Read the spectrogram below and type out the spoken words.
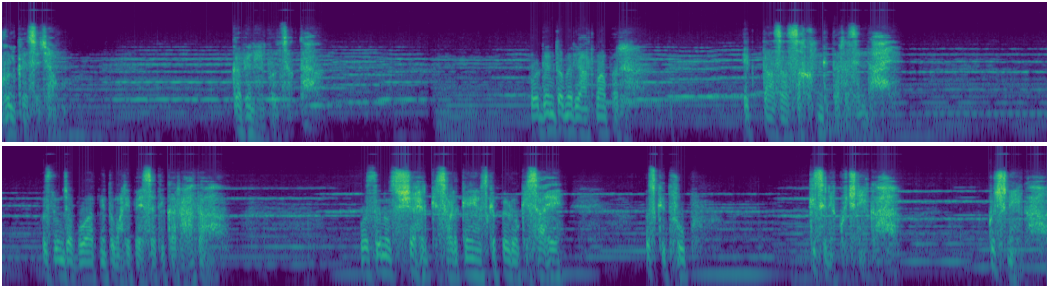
भूल कैसे जाऊँ? कभी नहीं भूल सकता। वो दिन तो मेरी आत्मा पर एक ताज़ा जख्म की तरह ज़िंदा है। उस दिन जब वो आदमी तुम्हारी बेइज्जती कर रहा था, उस दिन उस शहर की सड़कें, उसके पेड़ों की साए, उसकी धूप, किसी ने कुछ नहीं कहा। कुछ नहीं कहा।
